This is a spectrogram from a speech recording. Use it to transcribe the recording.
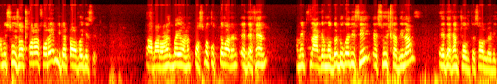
আমি সুইচ অফ করার পরে মিটারটা অফ হয়ে গেছে। আবার অনেক ভাই অনেক প্রশ্ন করতে পারেন। এ দেখেন, আমি প্লাগের মধ্যে ঢুকে দিছি, এই সুইচটা দিলাম। এই দেখেন চলতেছে অলরেডি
